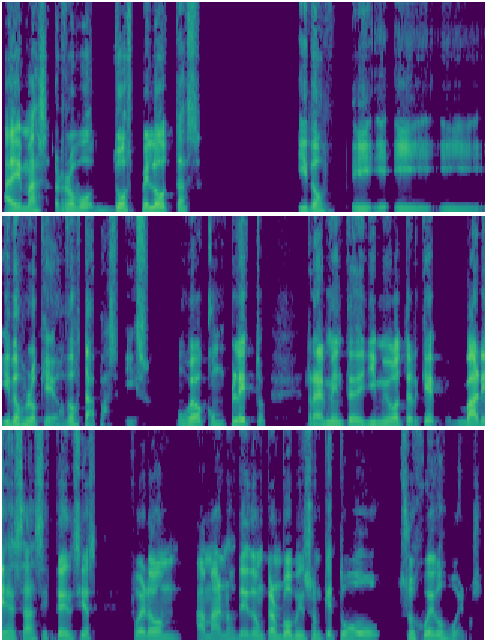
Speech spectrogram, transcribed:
Además, robó dos pelotas y dos, y, dos bloqueos, dos tapas hizo. Un juego completo realmente de Jimmy Butler, que varias de esas asistencias fueron a manos de Duncan Robinson, que tuvo sus juegos buenos.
